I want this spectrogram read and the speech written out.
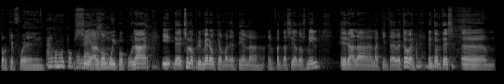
porque fue algo muy popular. Sí, algo muy popular. Y de hecho lo primero que aparecía en, la, en Fantasía 2000 era la, quinta de Beethoven. Ah, Entonces, em,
